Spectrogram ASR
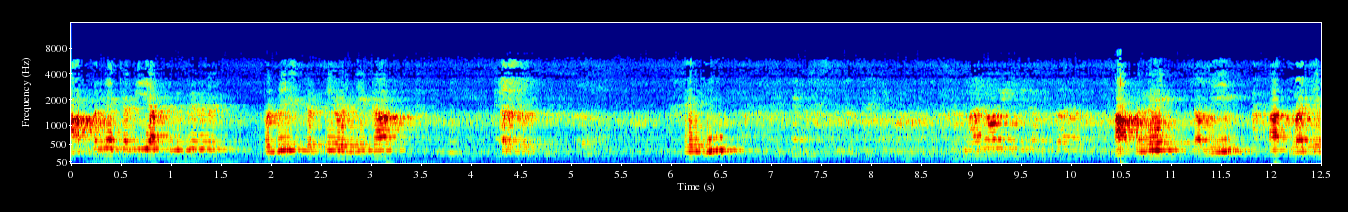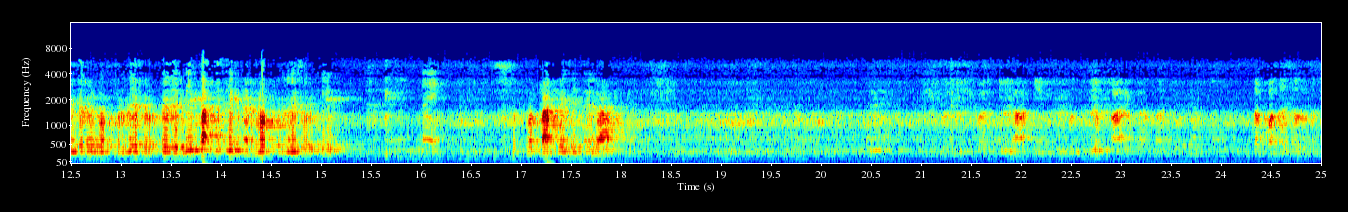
आपने कभी अपने अंदर प्रवेश करते हुए देखा है जी? आपने कभी आत्मा के अंदर उनका प्रवेश होते हुए देखा जैसे घर में प्रवेश होते? नहीं। तो पता कैसे चला ईश्वर की आज्ञा के विरुद्ध कार्य करता है तब पता चलता है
